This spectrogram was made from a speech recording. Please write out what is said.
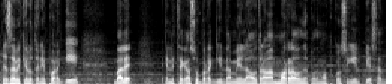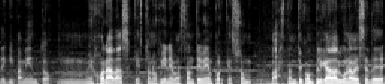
Ya sabéis que lo tenéis por aquí, ¿vale? En este caso por aquí también la otra mazmorra donde podemos conseguir piezas de equipamiento mejoradas, que esto nos viene bastante bien porque son bastante complicadas algunas veces de,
